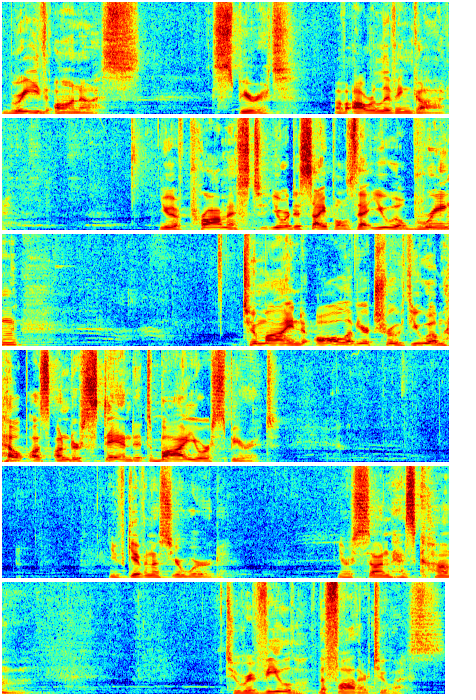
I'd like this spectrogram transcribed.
Breathe on us, Spirit of our living God. You have promised your disciples that you will bring to mind all of your truth. You will help us understand it by your Spirit. You've given us your word. Your Son has come to reveal the Father to us.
